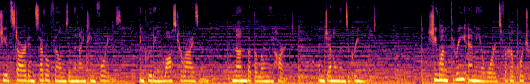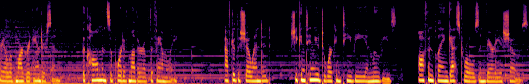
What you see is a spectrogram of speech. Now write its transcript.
She had starred in several films in the 1940s, including Lost Horizon, None But the Lonely Heart, and Gentleman's Agreement. She won three Emmy Awards for her portrayal of Margaret Anderson, the calm and supportive mother of the family. After the show ended, she continued to work in TV and movies, often playing guest roles in various shows.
